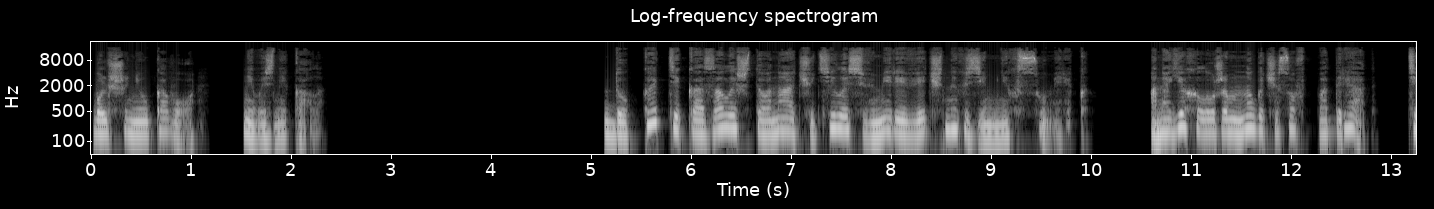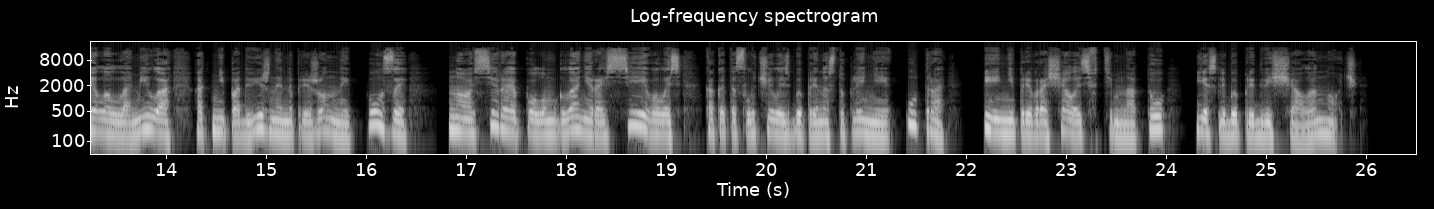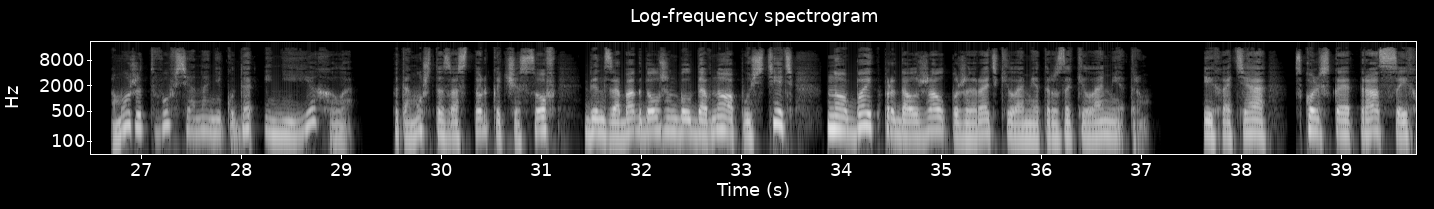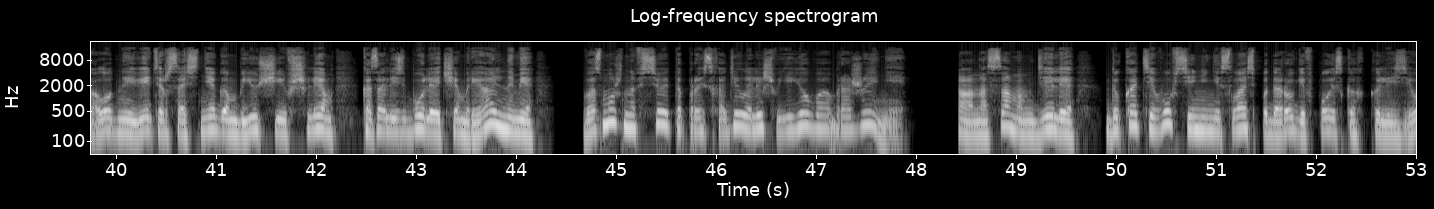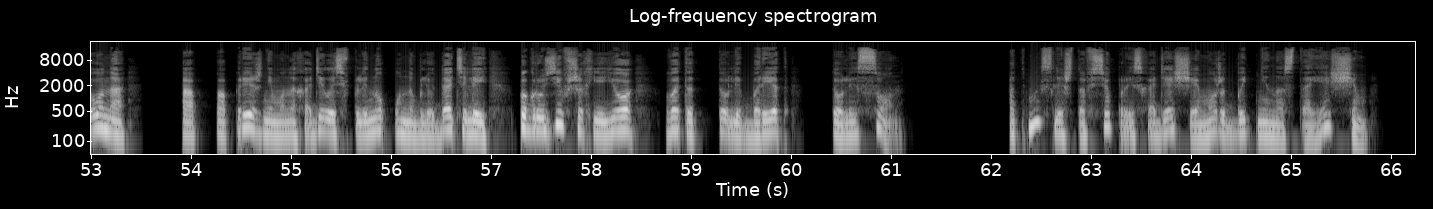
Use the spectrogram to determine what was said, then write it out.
больше ни у кого не возникало. Дукатти казалось, что она очутилась в мире вечных зимних сумерек. Она ехала уже много часов подряд, тело ломило от неподвижной напряженной позы, но серая полумгла не рассеивалась, как это случилось бы при наступлении утра, и не превращалась в темноту, если бы предвещала ночь. А может, вовсе она никуда и не ехала, потому что за столько часов бензобак должен был давно опустеть, но байк продолжал пожирать километр за километром. И хотя скользкая трасса и холодный ветер со снегом, бьющие в шлем, казались более чем реальными, возможно, все это происходило лишь в ее воображении. А на самом деле Дукати вовсе не неслась по дороге в поисках коллизиона, а по-прежнему находилась в плену у наблюдателей, погрузивших ее в этот то ли бред, то ли сон. От мысли, что все происходящее может быть не настоящим,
